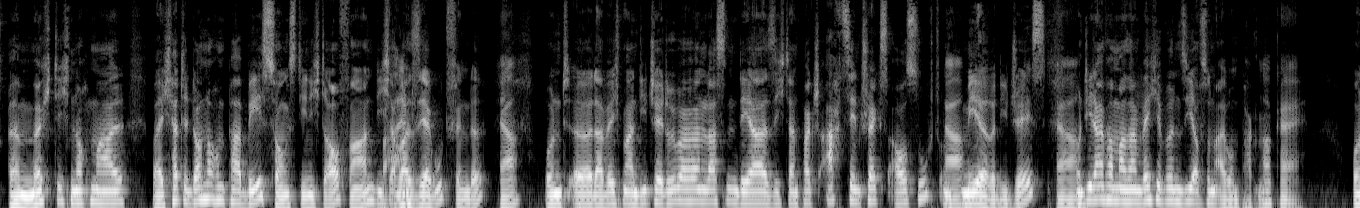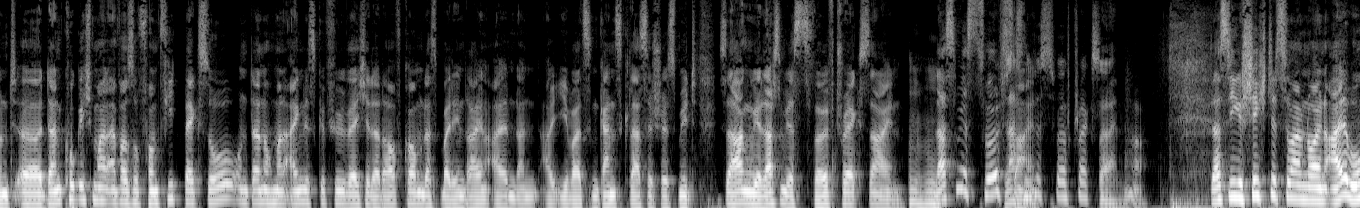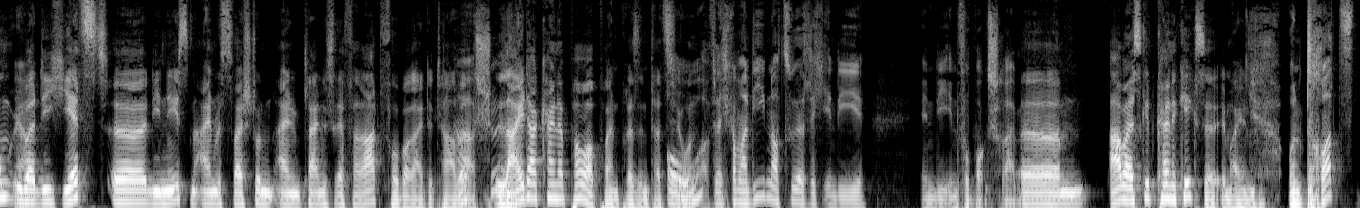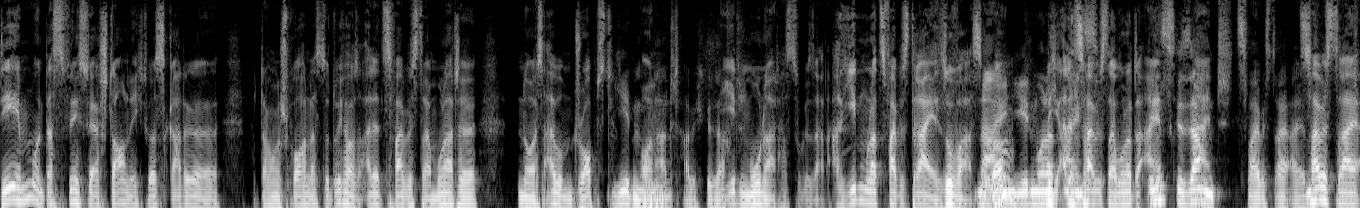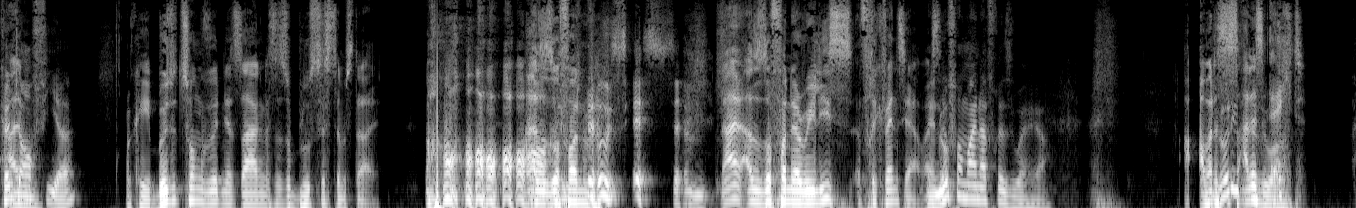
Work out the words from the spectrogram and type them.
ähm, möchte ich noch mal, weil ich hatte doch noch ein paar B-Songs, die nicht drauf waren, die ich Bei aber allen- sehr gut finde. Ja. Und äh, da will ich mal einen DJ drüber hören lassen, der sich dann praktisch 18 Tracks aussucht und mehrere DJs. Und die dann einfach mal sagen, welche würden sie auf so ein Album packen. Okay. Und äh, dann gucke ich mal einfach so vom Feedback so und dann noch mein eigenes Gefühl, welche da drauf kommen, dass bei den drei Alben dann äh, jeweils ein ganz klassisches mit, sagen wir, lassen wir es zwölf Tracks sein. Lassen wir es zwölf Mhm. Lassen sein. es zwölf Tracks sein. Das ist die Geschichte zu meinem neuen Album, Ja. über die ich jetzt äh, die nächsten ein bis zwei Stunden ein kleines Referat vorbereitet habe. Ah, schön. Leider keine Oh, PowerPoint-Präsentation. vielleicht kann man die noch zusätzlich in die, in die Infobox schreiben. Ähm, aber es gibt keine Kekse, immerhin. Und trotzdem, und das finde ich so erstaunlich, du hast gerade davon gesprochen, dass du durchaus alle zwei bis drei Monate ein neues Album droppst. Jeden Monat, habe ich gesagt. Jeden Monat hast du gesagt. Ach, jeden Monat zwei bis drei, so war's, Nein, oder? jeden Monat Nicht alle eins. zwei bis drei Monate eins. Insgesamt zwei bis drei Alben. Nein, zwei bis drei ich könnte Alben. auch vier. Okay, böse Zungen würden jetzt sagen, das ist so Blue System Style. Also so von- Blue System. Nein, also so von der Release-Frequenz her, Ja, weißt nur von meiner Frisur her. du? Aber das ist alles Frisur. echt.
